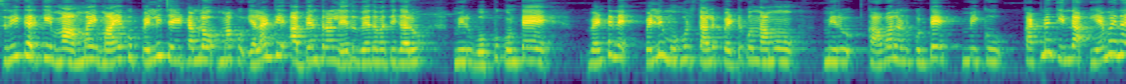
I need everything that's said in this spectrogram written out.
శ్రీకర్కి మా అమ్మాయి మాయకు పెళ్ళి చేయటంలో మాకు ఎలాంటి అభ్యంతరం లేదు వేదవతి గారు. మీరు ఒప్పుకుంటే వెంటనే పెళ్ళి ముహూర్తాలు పెట్టుకుందాము. మీరు కావాలనుకుంటే మీకు కట్నం కింద ఏమైనా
